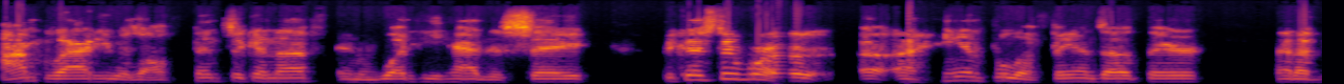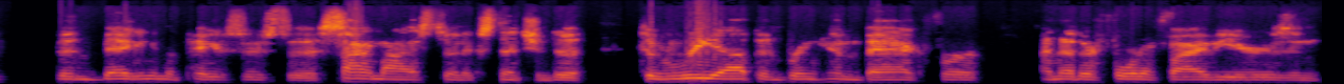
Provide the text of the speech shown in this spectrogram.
I'm glad he was authentic enough in what he had to say because there were a, a handful of fans out there that have been begging the Pacers to sign Myles to an extension to to re up and bring him back for another four to five years, and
